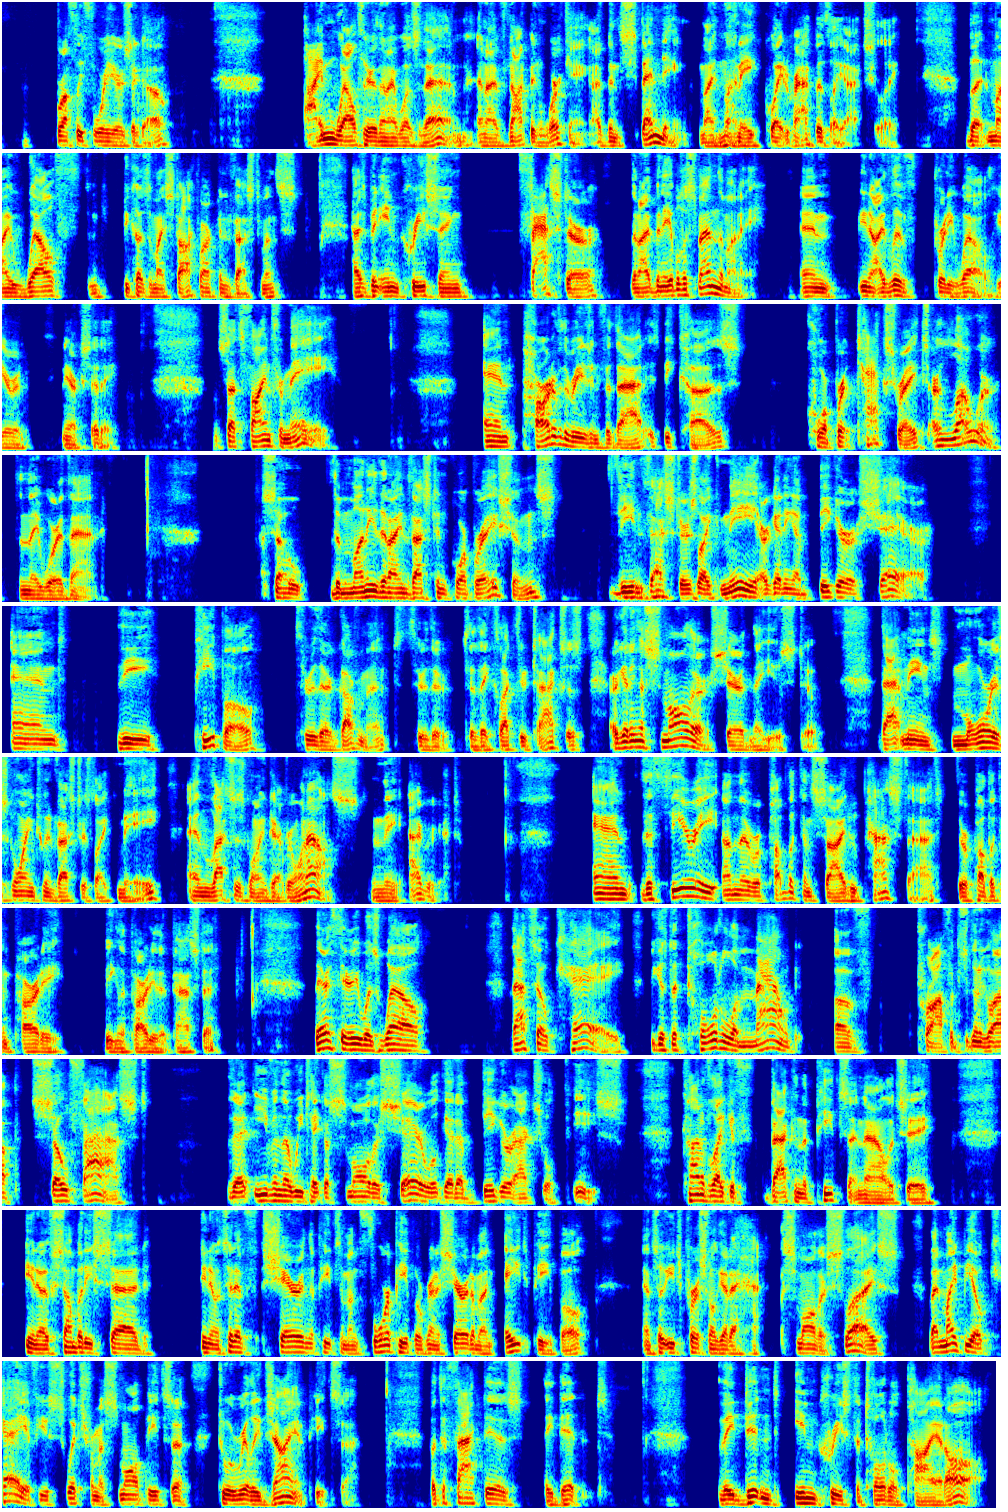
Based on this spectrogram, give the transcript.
roughly four years ago. I'm wealthier than I was then, and I've not been working. I've been spending my money quite rapidly, actually. But my wealth, because of my stock market investments, has been increasing faster than I've been able to spend the money. And, you know, I live pretty well here in New York City. So that's fine for me. And part of the reason for that is because corporate tax rates are lower than they were then. So the money that I invest in corporations, the investors like me are getting a bigger share. And the people through their government, through their that they collect through taxes, are getting a smaller share than they used to. That means more is going to investors like me and less is going to everyone else in the aggregate. And the theory on the Republican side who passed that, the Republican Party being the party that passed it, their theory was well, that's okay because the total amount of profits is going to go up so fast that even though we take a smaller share, we'll get a bigger actual piece. Kind of like if back in the pizza analogy, you know, if somebody said, you know, instead of sharing the pizza among four people, we're going to share it among eight people. And so each person will get a, a smaller slice. That might be okay if you switch from a small pizza to a really giant pizza. But the fact is, they didn't. They didn't increase the total pie at all.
